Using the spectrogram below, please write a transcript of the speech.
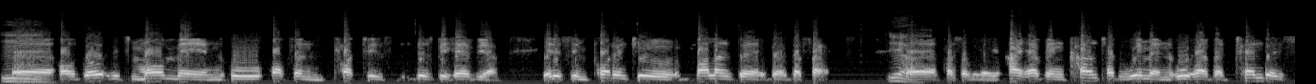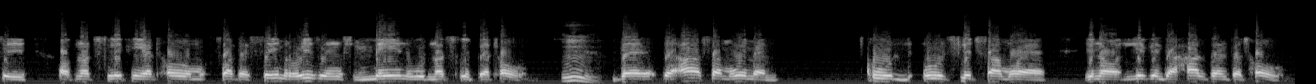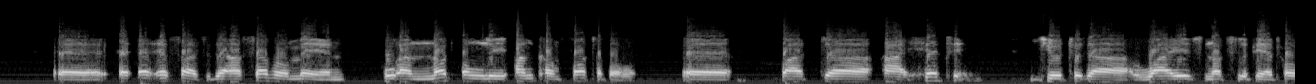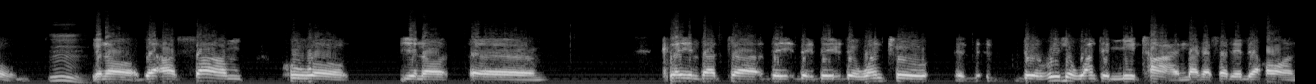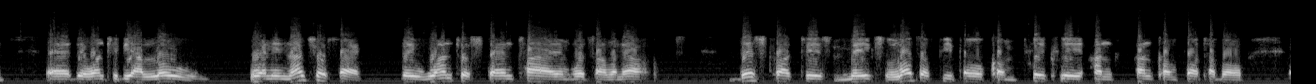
Mm. Uh, although it's more men who often practice this behavior, it is important to balance the, the, the facts. Yeah. Uh, personally, I have encountered women who have a tendency of not sleeping at home for the same reasons men would not sleep at home. Mm. There, there are some women who who sleep somewhere, you know, leaving their husbands at home. Uh, as such, there are several men who are not only uncomfortable, uh, but uh, are hurting due to their wives not sleeping at home. Mm. You know, there are some who will, you know, uh, claim that uh, they, they, they, they want to they really want a me time, like I said earlier on. Uh, they want to be alone. When in actual fact, they want to spend time with someone else. This practice makes lots of people completely un- uncomfortable,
